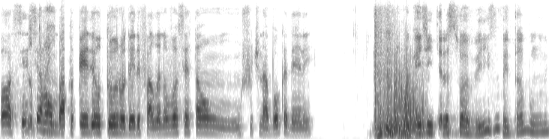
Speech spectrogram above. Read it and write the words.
Ó, se esse Não, arrombado perder o turno dele falando, eu vou acertar um, um chute na boca dele, hein? De qualquer jeito era sua vez, mas tá bom, né?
